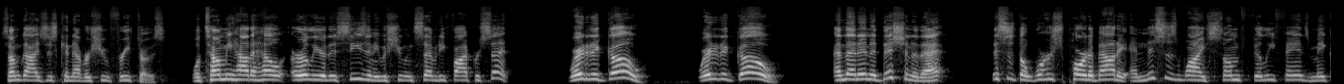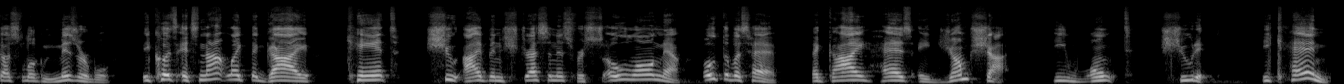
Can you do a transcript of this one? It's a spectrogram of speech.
some guys just can never shoot free throws. Well, tell me how the hell earlier this season he was shooting 75%. Where did it go? Where did it go? And then in addition to that, this is the worst part about it. And this is why some Philly fans make us look miserable because it's not like the guy can't shoot. I've been stressing this for so long now. Both of us have. The guy has a jump shot. He won't shoot it. He can.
